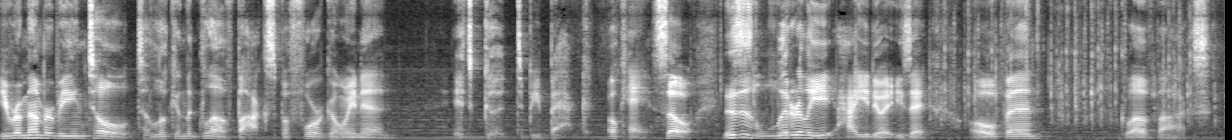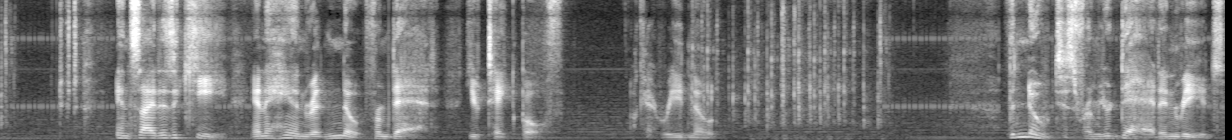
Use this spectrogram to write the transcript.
You remember being told to look in the glove box before going in. It's good to be back. Okay, so this is literally how you do it. You say, open glove box. Inside is a key and a handwritten note from Dad. You take both. Okay, read note. The note is from your dad and reads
